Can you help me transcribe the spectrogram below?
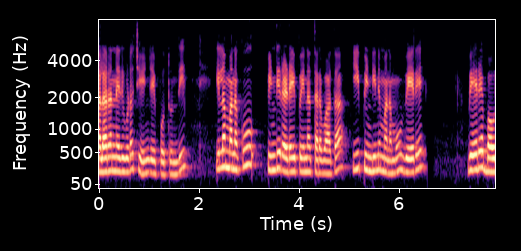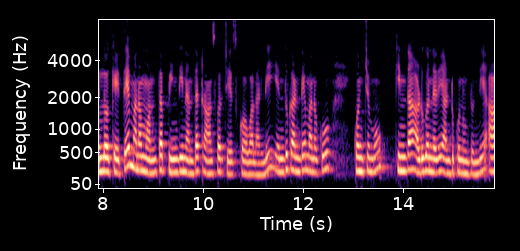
కలర్ అనేది కూడా చేంజ్ అయిపోతుంది. ఇలా మనకు పిండి రెడీ అయిపోయిన తర్వాత ఈ పిండిని మనము వేరే వేరే బౌల్లోకి అయితే మనం అంత పిండిని అంతా ట్రాన్స్ఫర్ చేసుకోవాలండి. ఎందుకంటే మనకు కొంచెము కింద అడుగు అనేది అంటుకుని ఉంటుంది. ఆ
